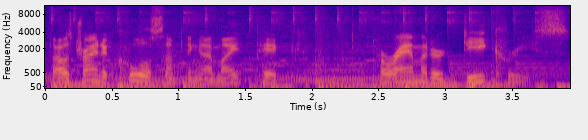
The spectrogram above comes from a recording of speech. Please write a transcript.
If I was trying to cool something, I might pick parameter decrease.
